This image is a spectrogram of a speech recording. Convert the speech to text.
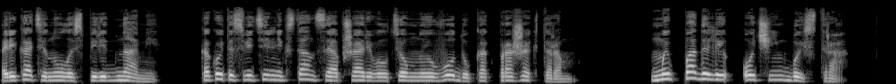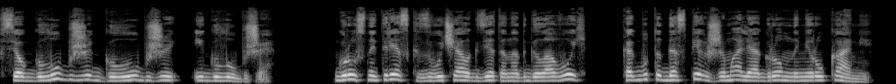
Река тянулась перед нами. Какой-то светильник станции обшаривал темную воду, как прожектором. Мы падали очень быстро, все глубже, глубже и глубже. Грустный треск звучал где-то над головой, как будто доспех сжимали огромными руками.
